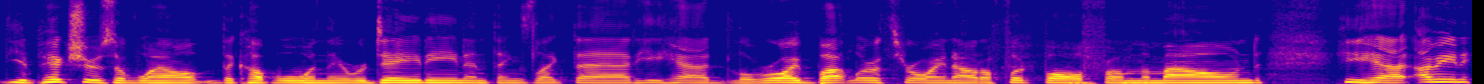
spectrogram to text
you know, pictures of well the couple when they were dating and things like that. He had Leroy Butler throwing out a football from the mound. He had I mean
